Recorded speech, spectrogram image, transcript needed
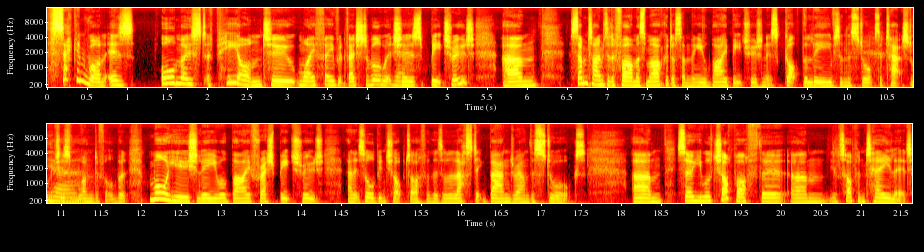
The second one is almost a paean to my favourite vegetable, which yeah. is beetroot. Um, sometimes at a farmer's market or something, you'll buy beetroot and it's got the leaves and the stalks attached, which yeah. is wonderful. But more usually, you will buy fresh beetroot and it's all been chopped off and there's an elastic band around the stalks. Um, so you will chop off the, um, you'll top and tail it.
